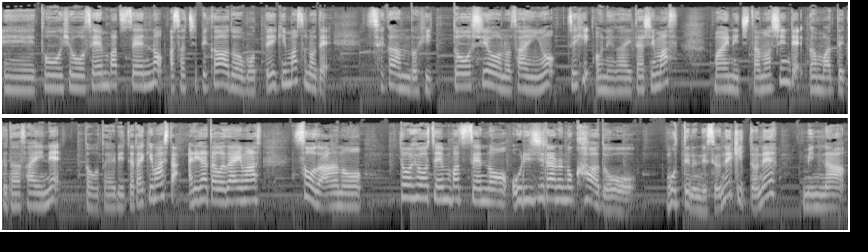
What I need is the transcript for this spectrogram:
えー、投票選抜戦の朝チピカードを持っていきますのでセカンド筆頭仕様のサインをぜひお願いいたします。毎日楽しんで頑張ってくださいね。とお便りいただきました。ありがとうございます。そうだあの投票選抜戦のオリジナルのカードを持ってるんですよねきっとね。みんな。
